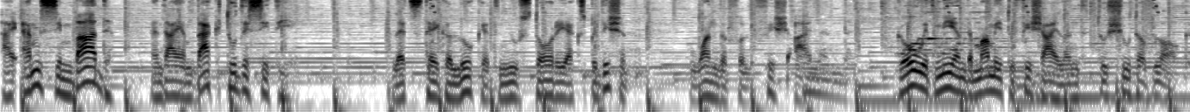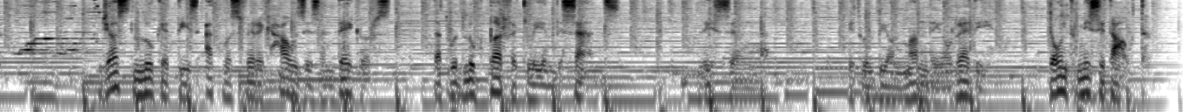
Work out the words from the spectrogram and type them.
I am Symbad, and I am back to the city. Let's take a look at New Story Expedition, wonderful Fish Island. Go with me and the mummy to Fish Island to shoot a vlog. Just look at these atmospheric houses and decors that would look perfectly in the sands. Listen, it will be on Monday already. Don't miss it out.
